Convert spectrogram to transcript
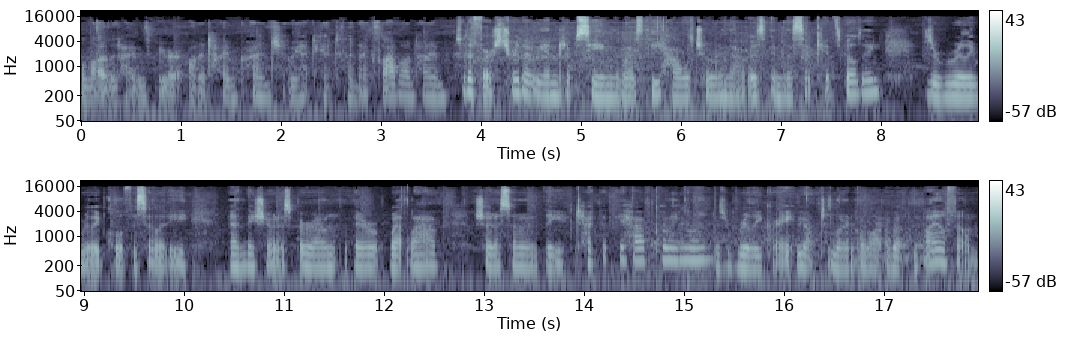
A lot of the times we were on a time crunch and we had to get to the next lab on time. So the first tour that we ended up seeing was the Howell tour and that was in the Sick Kids building. It was a really, really cool facility and they showed us around their wet lab, showed us some of the tech that they have going on. It was really great. We got to learn a lot about the biofilm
